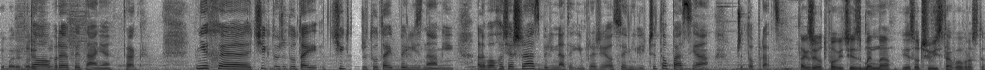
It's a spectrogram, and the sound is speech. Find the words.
Chyba retoryczne. Dobre pytanie, tak. Niech e, ci, którzy tutaj, ci, którzy tutaj byli z nami, albo chociaż raz byli na tej imprezie, ocenili, czy to pasja, czy to praca. Także odpowiedź jest zbędna, jest oczywista po prostu.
